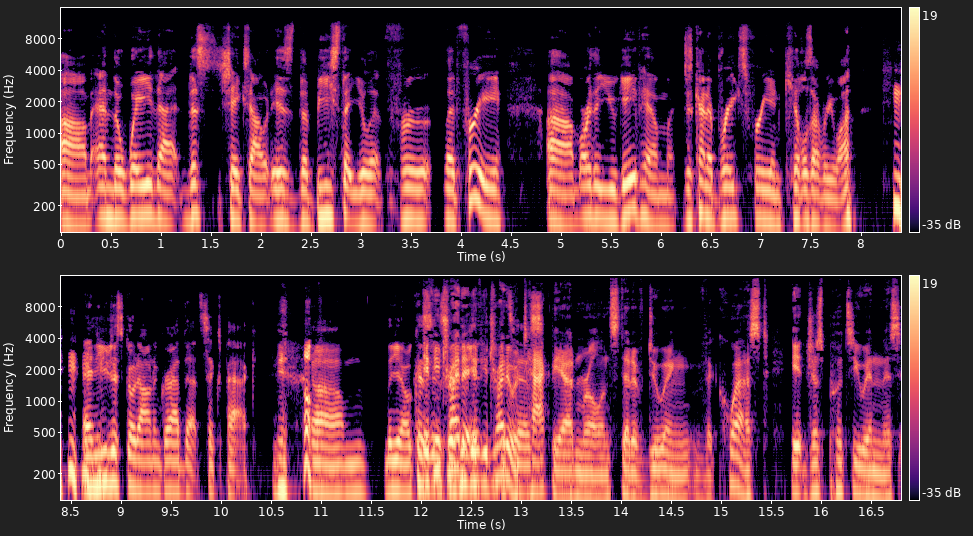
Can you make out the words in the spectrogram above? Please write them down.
um, and the way that this shakes out is the beast that you let fr- let free, um, or that you gave him, just kind of breaks free and kills everyone, and you just go down and grab that six pack. Um, you know, because if you try to if you try to attack the admiral instead of doing the quest, it just puts you in this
